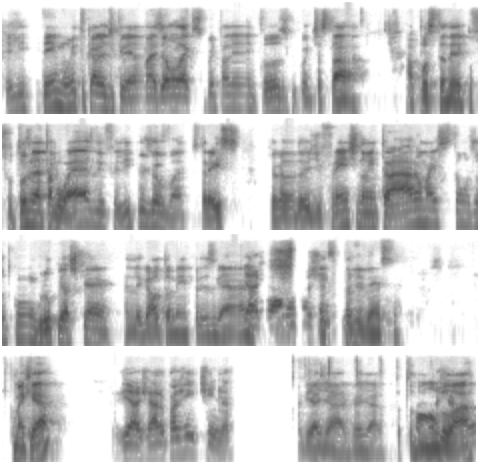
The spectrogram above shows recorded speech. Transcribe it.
ele tem muito cara de criança, mas é um moleque super talentoso que o Corinthians está apostando aí para o futuro, né? Tava o Wesley, o Felipe e o Giovanni, os três jogadores de frente, não entraram, mas estão junto com o grupo e acho que é, é legal também para eles ganharem essa vivência. Como é que é? Viajaram para Argentina. Viajaram, viajaram. Tá todo ah, mundo lá.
